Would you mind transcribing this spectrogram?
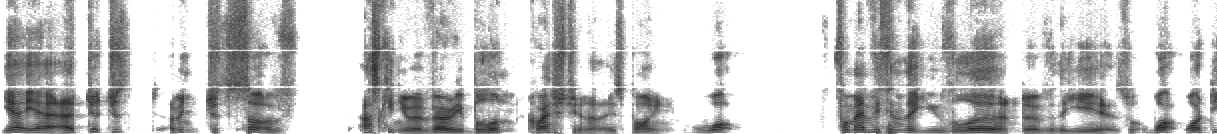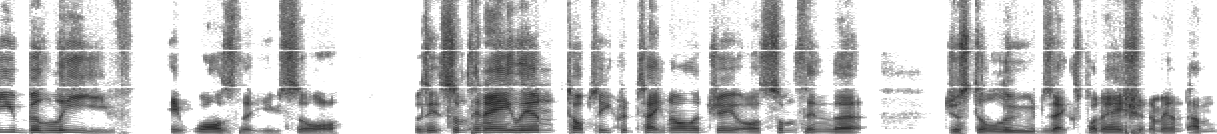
yeah, yeah. Uh, just, just, I mean, just sort of asking you a very blunt question at this point. What, from everything that you've learned over the years, what, what do you believe it was that you saw? Was it something alien, top secret technology, or something that just eludes explanation? I mean, I'm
